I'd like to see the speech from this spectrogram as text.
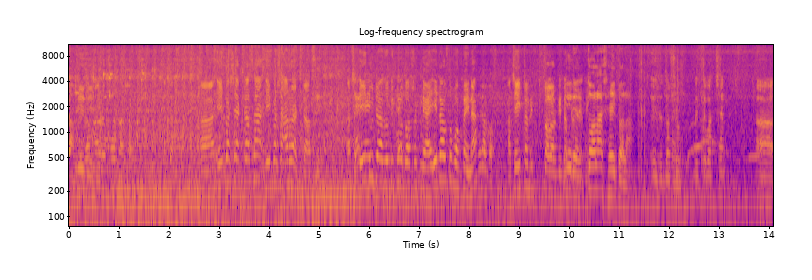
দাম। জি, জি, জি। আচ্ছা। এই পাশে একটা আছে এই পাশে আরও একটা আছে। আচ্ছা এই দুইটা যদি কোনো দর্শক নেয় এটাও তো বকনাই না? এরকম। আচ্ছা এইটা একটু তলার কেটে তলা সেই তলা। এই যে দর্শক দেখতে পাচ্ছেন আহ,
